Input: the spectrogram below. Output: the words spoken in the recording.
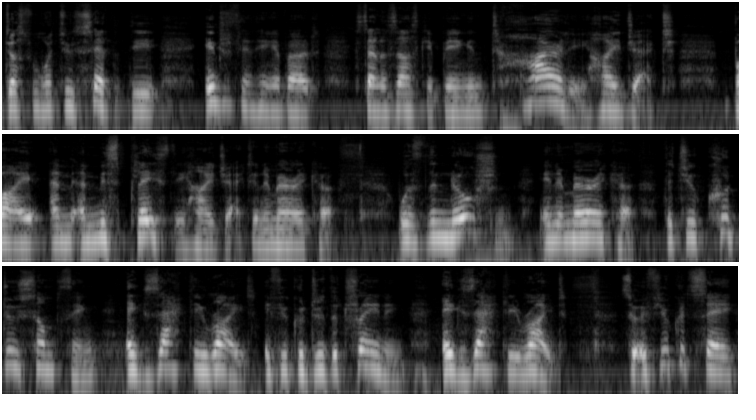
just from what you said, that the interesting thing about Stanislavski being entirely hijacked by, and, and misplacedly hijacked in America, was the notion in America that you could do something exactly right if you could do the training exactly right. So if you could say,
